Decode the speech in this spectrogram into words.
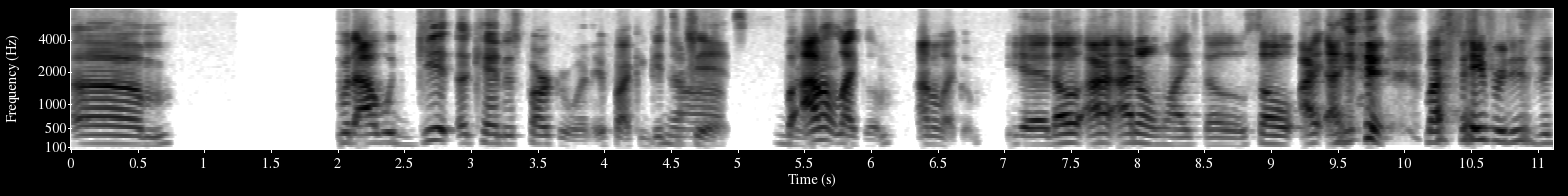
Um, but I would get a Candace Parker one if I could get Nah, the chance. But no. I don't like them. I don't like them. Yeah, though I, I don't like those. So I, I my favorite is the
